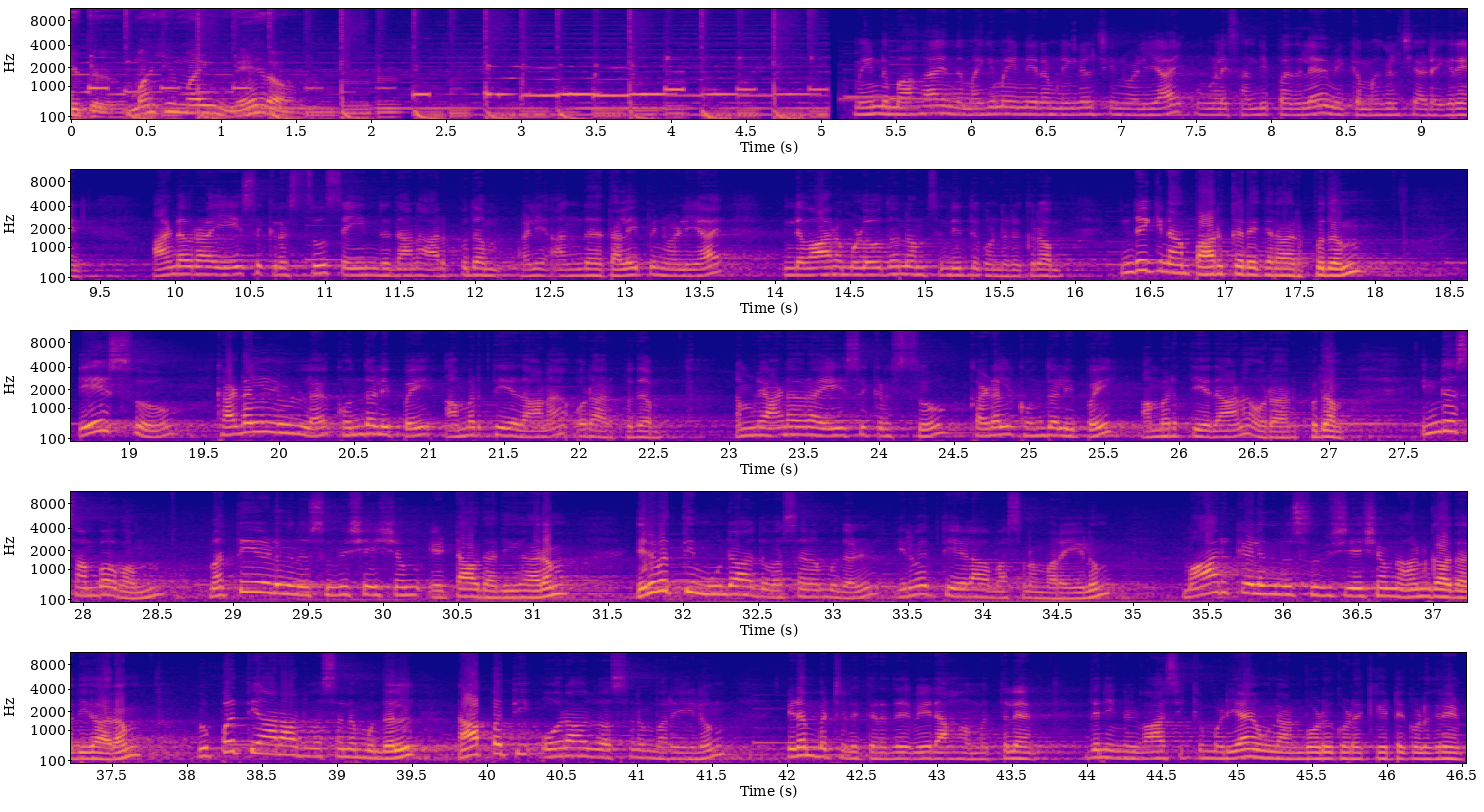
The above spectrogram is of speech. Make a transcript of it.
இது மகிமை நேரம். மீண்டுமாக இந்த மகிமை நேரம் நிகழ்ச்சியின் வழியாய் உங்களை சந்திப்பதிலே மிக்க மகிழ்ச்சி அடைகிறேன். ஆண்டவராய் இயேசு கிறிஸ்து செய்கின்றதான அற்புதம் வழி அந்த தலைப்பின் வழியாய் இந்த வாரம் முழுவதும் நாம் சிந்தித்து கொண்டிருக்கிறோம். இன்றைக்கு நாம் பார்க்க இருக்கிற அற்புதம் இயேசு கடலில் உள்ள கொந்தளிப்பை அமர்த்தியதான ஒரு அற்புதம். நம்முடைய ஆண்டவராய் இயேசு கிறிஸ்து கடல் கொந்தளிப்பை அமர்த்தியதான ஒரு அற்புதம். இந்த சம்பவம் மத்திய எழுதின சுவிசேஷம் எட்டாவது அதிகாரம் இருபத்தி மூன்றாவது வசனம் முதல் இருபத்தி ஏழாவது வசனம் வரையிலும் மார்க் எழுதின சுவிசேஷம் நான்காவது அதிகாரம் முப்பத்தி ஆறாவது வசனம் முதல் நாற்பத்தி ஓராவது வசனம் வரையிலும் இடம்பெற்றிருக்கிறது வேதாகமத்தில். இதை நீங்கள் வாசிக்கும்படியாக உங்களை அன்போடு கூட கேட்டுக்கொள்கிறேன்.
